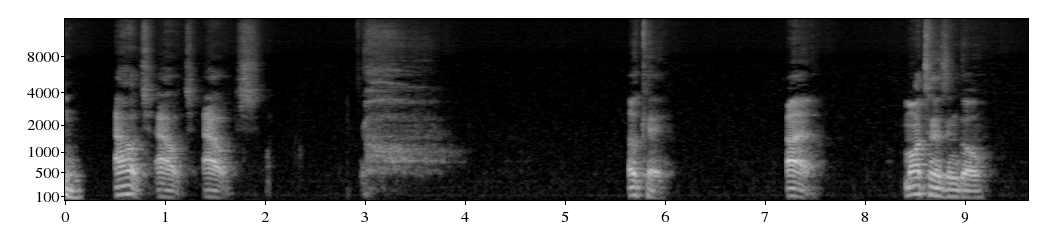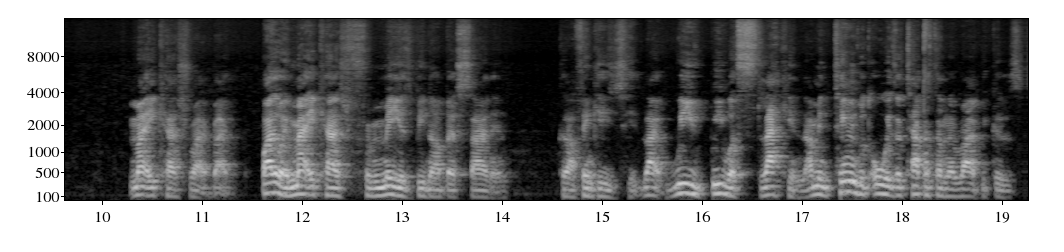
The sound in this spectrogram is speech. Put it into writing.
ouch, ouch, ouch. okay. All right. Martinez in goal. Matty Cash right back. By the way, Matty Cash for me has been our best signing because I think he's like we we were slacking. I mean, teams would always attack us on the right because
